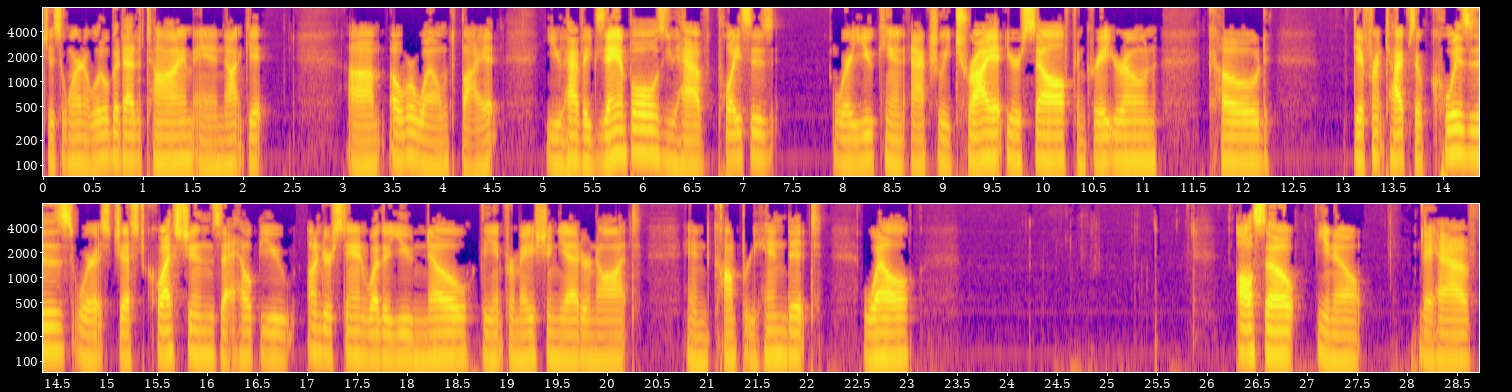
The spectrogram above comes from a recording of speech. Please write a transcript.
just learn a little bit at a time and not get um, overwhelmed by it. You have examples, you have places where you can actually try it yourself and create your own code. Different types of quizzes where it's just questions that help you understand whether you know the information yet or not and comprehend it well. Also, you know, they have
